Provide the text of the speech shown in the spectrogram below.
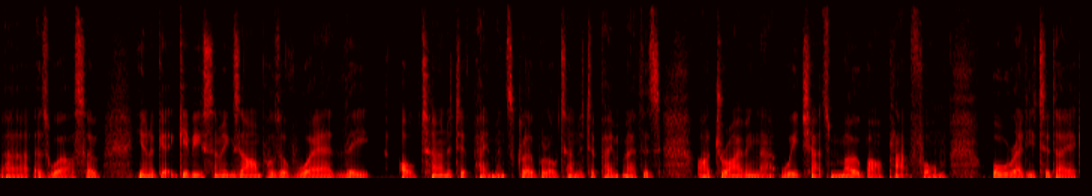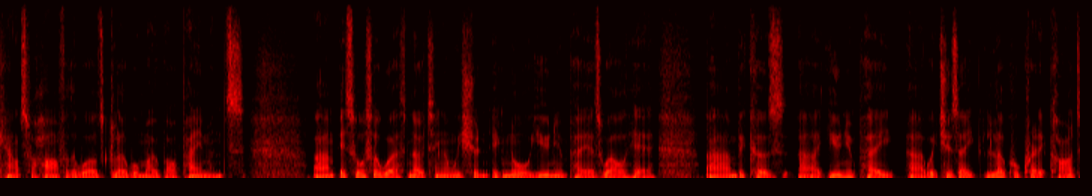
uh, as well. So you know, get, give you some examples of where the alternative payments, global alternative payment methods, are driving that. WeChat's mobile platform already today accounts for half of the world's global mobile payments. Um, it's also worth noting, and we shouldn't ignore UnionPay as well here, um, because uh, UnionPay, uh, which is a local credit card,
